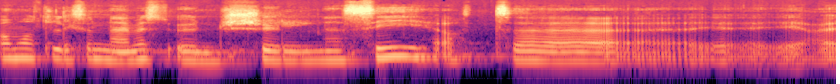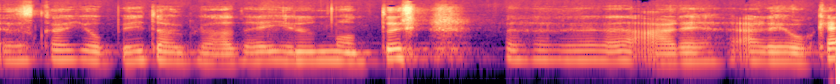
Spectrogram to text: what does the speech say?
og måtte liksom nærmest unnskyldende si at uh, jeg skal jobbe i Dagbladet i noen måneder. Uh, er, det, er, det, ok?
